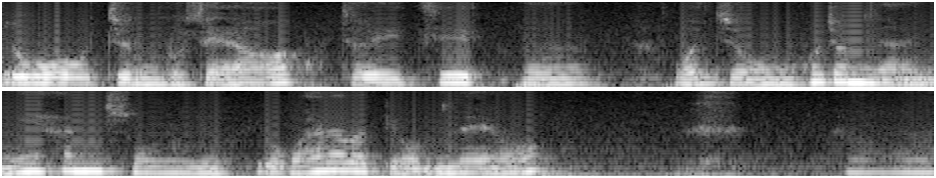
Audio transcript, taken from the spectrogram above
요거 좀 보세요. 저희 집 음, 원종 호접란이 한 송류 요거 하나밖에 없네요. 어,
